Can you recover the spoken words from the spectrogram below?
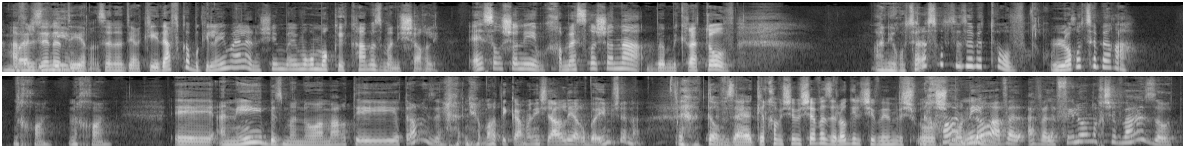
אבל זה מדהים. נדיר, זה נדיר, כי דווקא בגילאים האלה אנשים באים ואומרים, אוקיי, כמה זמן נשאר לי? עשר שנים, חמש עשרה שנה, במקרה הטוב. אני רוצה לעשות את זה בטוב, לא רוצה ברע. נכון, נכון. אה, אני בזמנו אמרתי יותר מזה, אני אמרתי כמה נשאר לי 40 שנה. טוב, זה היה גיל 57, זה לא גיל 70 או 80. נכון, לא, אבל, אבל אפילו המחשבה הזאת,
